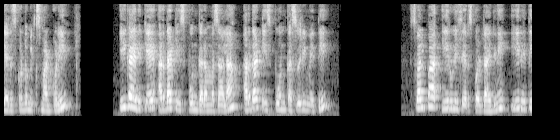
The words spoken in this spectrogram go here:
ಸೇರಿಸ್ಕೊಂಡು ಮಿಕ್ಸ್ ಮಾಡ್ಕೊಳ್ಳಿ. ಈಗ ಇದಕ್ಕೆ ಅರ್ಧ ಟೀ ಸ್ಪೂನ್ ಗರಂ ಮಸಾಲ, ಅರ್ಧ ಟೀ ಸ್ಪೂನ್ ಕಸೂರಿ ಮೇಥಿ ಸ್ವಲ್ಪ ಈರುಳ್ಳಿ ಸೇರಿಸ್ಕೊಳ್ತಾ ಇದ್ದೀನಿ. ಈ ರೀತಿ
